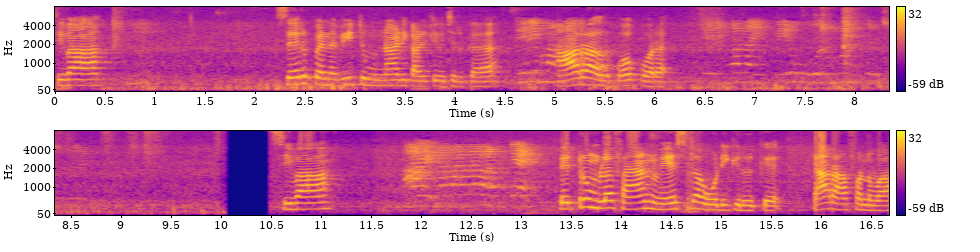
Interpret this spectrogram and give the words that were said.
சிவா. செருப்பு என்ன வீட்டு முன்னாடி கழட்டி வச்சிருக்க? ஆறாவது போக போகிற சிவா. பெட்ரூமில் ஃபேன் வேஸ்ட்டாக ஓடிக்கிட்டு இருக்கு யார் ஆஃப் பண்ணுவா?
